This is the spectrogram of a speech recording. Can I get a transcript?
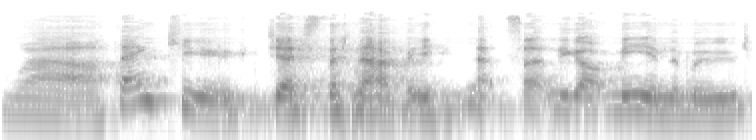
Wow, thank you, Jess and Abby. That certainly got me in the mood.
